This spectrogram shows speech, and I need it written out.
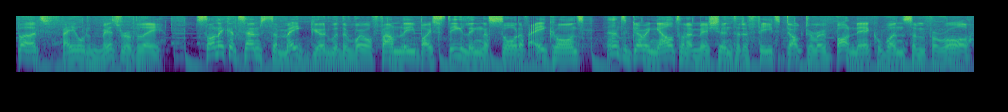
but failed miserably. Sonic attempts to make good with the royal family by stealing the Sword of Acorns and going out on a mission to defeat Dr. Robotnik once and for all.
